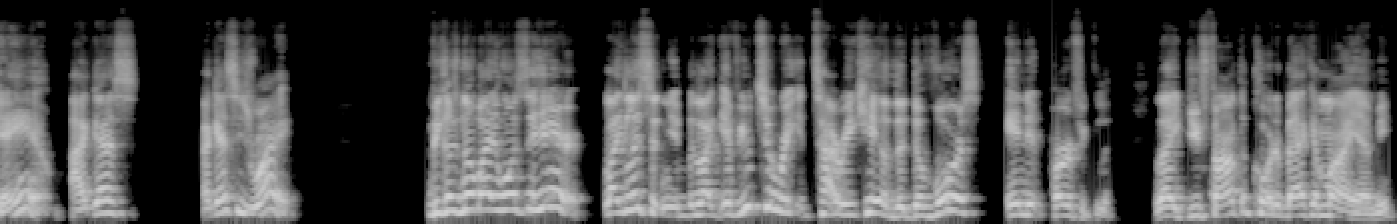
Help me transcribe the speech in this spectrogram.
damn, I guess, I guess he's right. Because nobody wants to hear. Like, listen, like if you're Tyreek Hill, the divorce ended perfectly. Like you found the quarterback in Miami.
